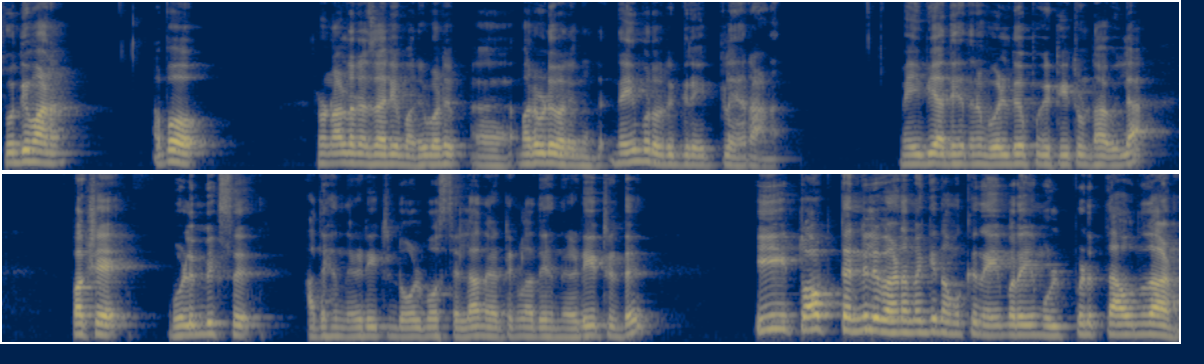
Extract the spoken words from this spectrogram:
ചോദ്യമാണ്. അപ്പോൾ റൊണാൾഡോ നസാരി മറുപടി മറുപടി പറയുന്നുണ്ട് നെയ്മർ ഒരു ഗ്രേറ്റ് പ്ലെയർ ആണ്. മേ ബി അദ്ദേഹത്തിന് വേൾഡ് കപ്പ് കിട്ടിയിട്ടുണ്ടാവില്ല. പക്ഷേ ഒളിമ്പിക്സ് അദ്ദേഹം നേടിയിട്ടുണ്ട്. ഓൾമോസ്റ്റ് എല്ലാ നേട്ടങ്ങളും അദ്ദേഹം നേടിയിട്ടുണ്ട്. ഈ ടോപ്പ് ടെന്നിൽ വേണമെങ്കിൽ നമുക്ക് നെയ്മറേയും ഉൾപ്പെടുത്താവുന്നതാണ്.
